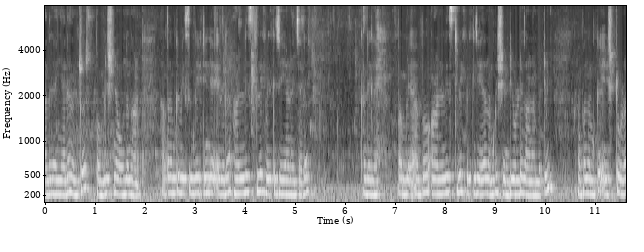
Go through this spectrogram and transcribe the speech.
അത് കഴിഞ്ഞാൽ നമുക്ക് പബ്ലിഷ് ആവുന്ന കാണും. അപ്പോൾ നമുക്ക് വിസിബിലിറ്റിന്റെ ഇതിൽ അൺലിസ്റ്റിൽ ക്ലിക്ക് ചെയ്യുകയാണെന്ന് വെച്ചാൽ കണ്ടില്ലേ? പബ്ലി അപ്പോൾ അൺലിസ്റ്റിൽ ക്ലിക്ക് ചെയ്താൽ നമുക്ക് ഷെഡ്യൂൾഡ് കാണാൻ പറ്റും. അപ്പോൾ നമുക്ക് ഇഷ്ടമുള്ള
